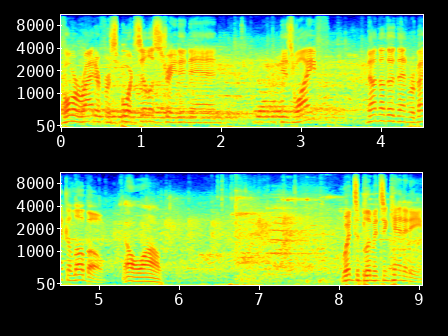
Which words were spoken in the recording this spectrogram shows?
former writer for Sports Illustrated, and his wife, none other than Rebecca Lobo, Oh, wow. went to Bloomington Kennedy.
